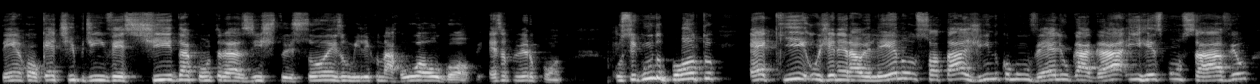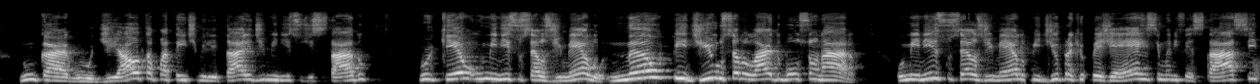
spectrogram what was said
tenha qualquer tipo de investida contra as instituições, um milico na rua ou golpe. Esse é o primeiro ponto. O segundo ponto é que o general Heleno só está agindo como um velho gagá irresponsável num cargo de alta patente militar e de ministro de Estado porque o ministro Celso de Mello não pediu o celular do Bolsonaro. O ministro Celso de Mello pediu para que o PGR se manifestasse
